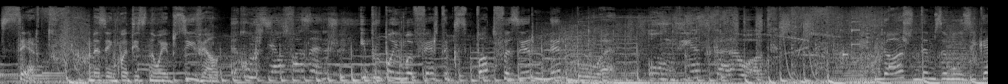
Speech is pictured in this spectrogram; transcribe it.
Certo. Mas enquanto isso não é possível, a comercial faz anos e propõe uma festa que se pode fazer na boa. Um dia de karaoke. Nós damos a música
